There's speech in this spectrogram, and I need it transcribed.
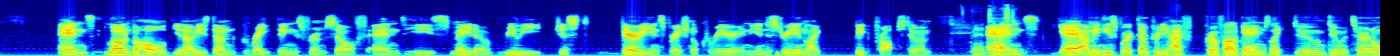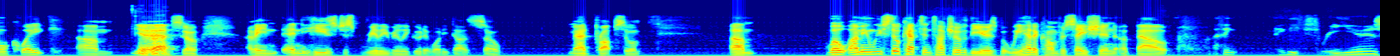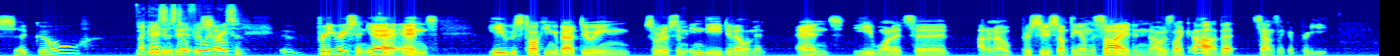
and lo and behold, you know, he's done great things for himself, and he's made a really just very inspirational career in the industry, and like big props to him. Fantastic. And yeah, I mean, he's worked on pretty high-profile games like Doom, Doom Eternal, Quake. Um, Yeah, right. so I mean, and he's just really, really good at what he does. So mad props to him. Um, well, I mean, we've still kept in touch over the years, but we had a conversation about, I think, maybe three years ago, okay, so still fairly so. recent. pretty recent, yeah. And he was talking about doing sort of some indie development, and he wanted to, I don't know, pursue something on the side. And I was like, ah, that sounds like a pretty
